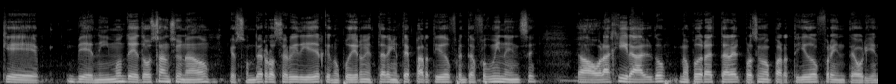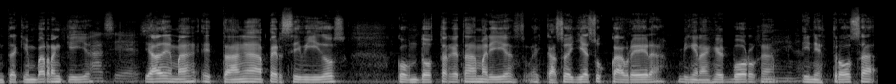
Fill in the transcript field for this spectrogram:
que venimos de dos sancionados que son de Rosero y Didier que no pudieron estar en este partido frente a Fluminense. Ahora Giraldo no podrá estar el próximo partido frente a Oriente aquí en Barranquilla. Así es. Y además están apercibidos con dos tarjetas amarillas, el caso de Jesús Cabrera, Miguel Ángel Borja, Imagínate. Inestrosa,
